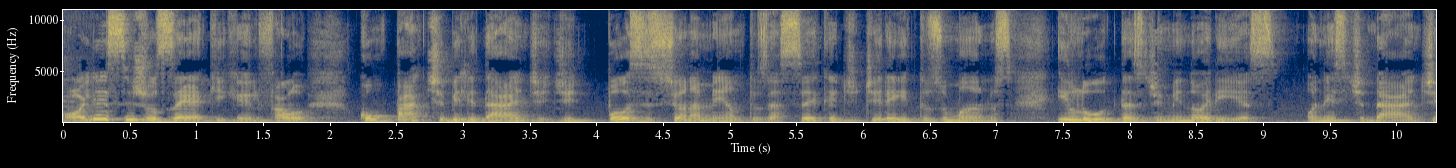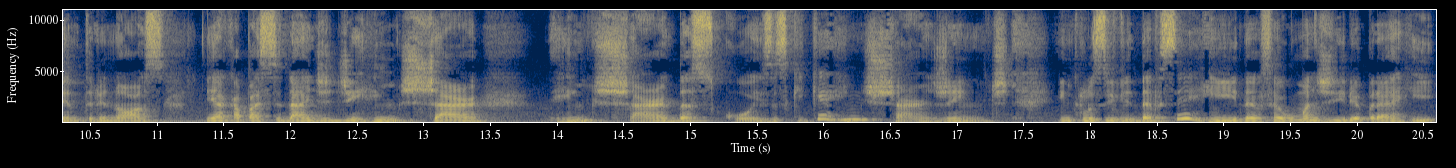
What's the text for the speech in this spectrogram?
Olha esse José aqui que ele falou. Compatibilidade de posicionamentos acerca de direitos humanos e lutas de minorias. Honestidade entre nós e a capacidade de rinchar rinchar das coisas. O que, que é rinchar, gente? Inclusive, deve ser rir, deve ser alguma gíria para rir.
